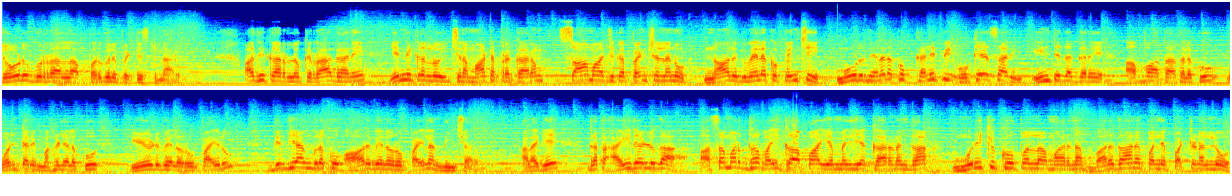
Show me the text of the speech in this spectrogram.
జోడుగుర్రాల్లా పరుగులు పెట్టిస్తున్నారు. అధికారంలోకి రాగానే ఎన్నికల్లో ఇచ్చిన మాట ప్రకారం సామాజిక పెన్షన్లను నాలుగు వేలకు పెంచి మూడు నెలలకు కలిపి ఒకేసారి ఇంటి దగ్గరే అవ్వాతాతలకు ఒంటరి మహిళలకు ఏడు వేల రూపాయలు దివ్యాంగులకు ఆరు వేల రూపాయలు అందించారు. అలాగే గత ఐదేళ్ళుగా అసమర్థ వైకాపా ఎమ్మెల్యే కారణంగా మురికి కూపల్లా మారిన బనగానపల్లె పట్టణంలో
